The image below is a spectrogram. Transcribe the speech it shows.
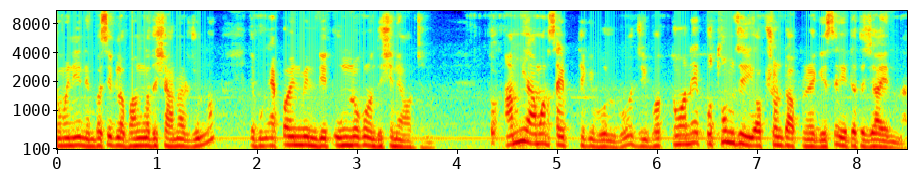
রোমানিয়ান এম্বাসিগুলো বাংলাদেশে আনার জন্য এবং অ্যাপয়েন্টমেন্ট ডেট অন্য কোনো দেশে নেওয়ার জন্য। তো আমি আমার সাইড থেকে বলব যে বর্তমানে প্রথম যে অপশনটা আপনারা গেছেন, এটাতে যায়েন না।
